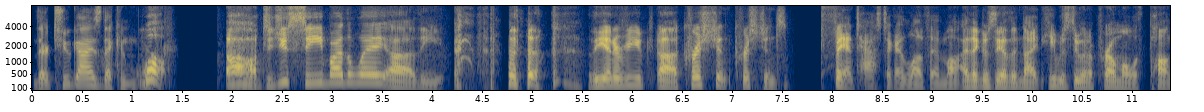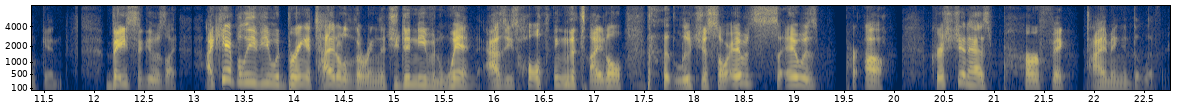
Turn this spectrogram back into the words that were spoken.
They're two guys that can work. Well, Oh, did you see by the way uh the the interview uh Christian Christian's fantastic. I love him. I think it was the other night he was doing a promo with Punk and basically was like, "I can't believe you would bring a title to the ring that you didn't even win." As he's holding the title Luchasaur. It was it was per- oh, Christian has perfect timing and delivery.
